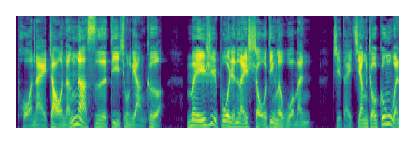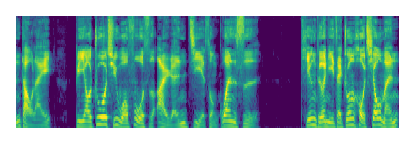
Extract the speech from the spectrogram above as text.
颇乃赵能那厮弟兄两个。”每日拨人来守定了我们，只待江州公文到来，便要捉取我父子二人，借送官司。听得你在庄后敲门，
